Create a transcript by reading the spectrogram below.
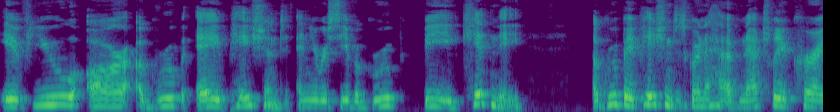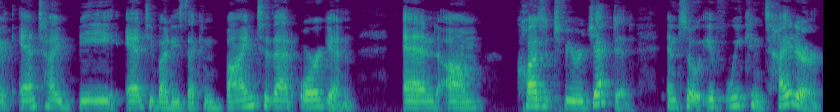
If you are a group A patient and you receive a group B kidney, a group A patient is going to have naturally occurring anti B antibodies that can bind to that organ and um, cause it to be rejected. And so, if we can titer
